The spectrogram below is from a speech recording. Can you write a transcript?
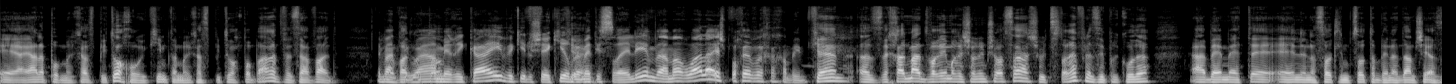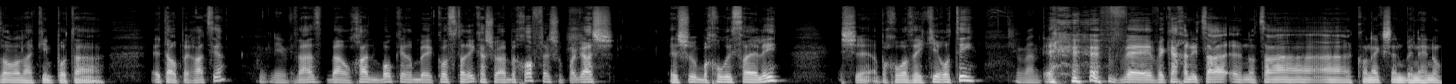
אה, היה לה פה מרכז פיתוח הוא הקים את המרכז פיתוח פה בארץ וזה עבד. הבנתי, הוא היה. אמריקאי וכאילו שהכיר כן. באמת ישראלים ואמר וואלה יש פה חבר'ה חכמים. כן אז אחד מהדברים הראשונים שהוא עשה שהוא הצטרף לזיפריקודר היה באמת אה, אה, לנסות למצוא את הבן אדם שיעזור לו להקים פה את, ה, את האופרציה מגניב. ואז בארוחת בוקר בקוסטה ריקה שהוא היה בחופש הוא פגש איזשהו בחור ישראלי שהבחור הזה הכיר אותי הבנתי. ו- וככה נוצר, נוצר ה connection בינינו.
